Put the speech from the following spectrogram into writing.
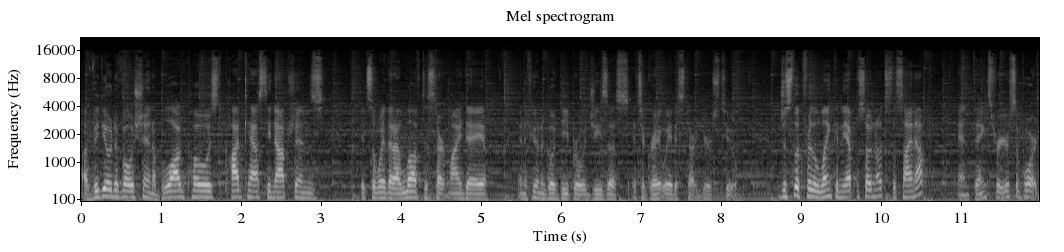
a video devotion, a blog post, podcasting options it's the way that I love to start my day. And if you want to go deeper with Jesus, it's a great way to start yours too. Just look for the link in the episode notes to sign up, and thanks for your support.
